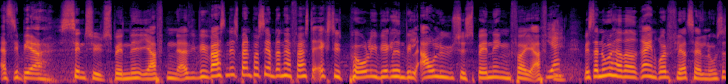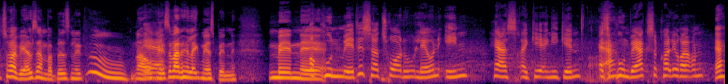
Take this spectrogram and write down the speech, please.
Altså, det bliver sindssygt spændende i aften. Altså, vi var sådan lidt spændt på at se, om den her første exit poll i virkeligheden ville aflyse spændingen for i aften. Ja. Hvis der nu havde været rent rødt flertal nu, så tror jeg, vi alle sammen var blevet sådan lidt, uh, nå okay, Ja. så var det heller ikke mere spændende. Men øh, Og kunne Mette så, tror du, lave en enhærs regering igen? Altså, Ja. kunne hun værke så kold i røven? ja,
